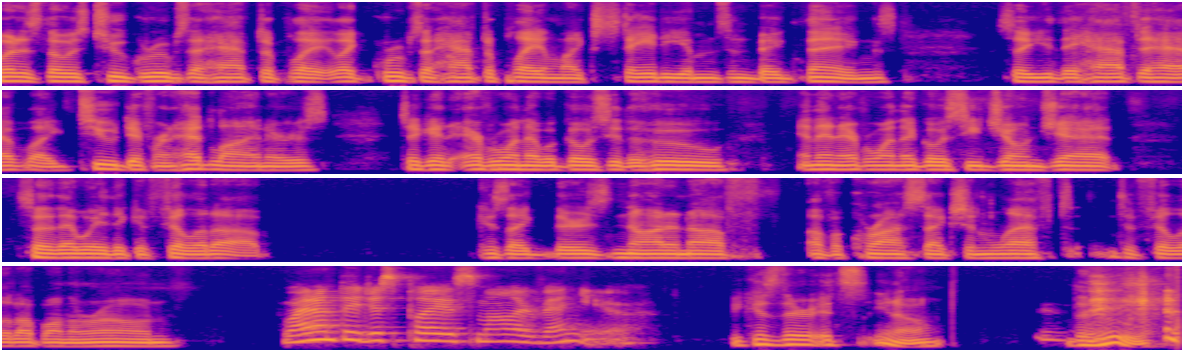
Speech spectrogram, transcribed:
but it's those two groups that have to play like groups that have to play in like stadiums and big things, so you they have to have like two different headliners to get everyone that would go see the Who and then everyone that goes see Joan Jett, so that way they could fill it up, because like there's not enough of a cross section left to fill it up on their own Why don't they just play a smaller venue? because they're it's you know The Who.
